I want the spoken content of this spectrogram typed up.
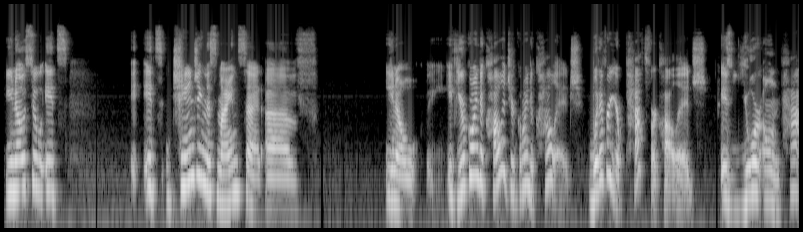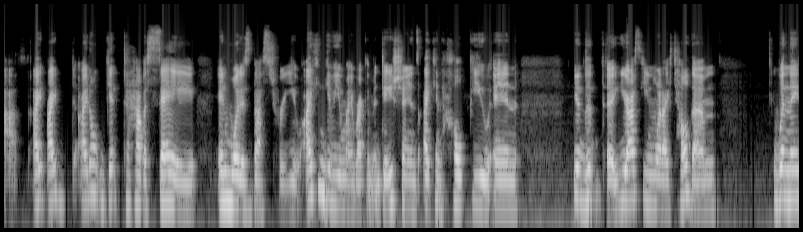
You know, so it's it's changing this mindset of you know, if you're going to college, you're going to college. Whatever your path for college is your own path I, I, I don't get to have a say in what is best for you. I can give you my recommendations. I can help you in. Uh, you're asking what I tell them when they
